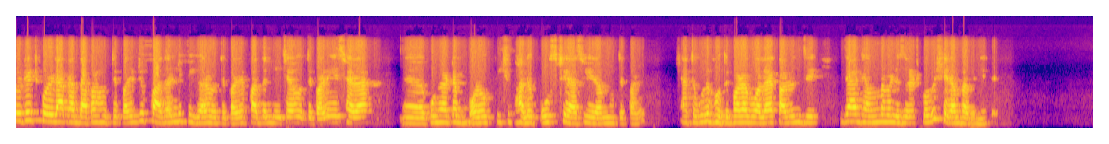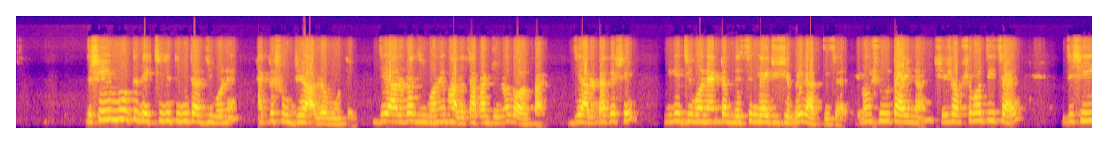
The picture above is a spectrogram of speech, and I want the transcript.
প্রোটেক্ট করে রাখার ব্যাপার হতে পারে, একটু ফাদারলি ফিগার হতে পারে ফাদার নেচার হতে পারে। এছাড়া কোনো একটা বড় কিছু ভালো পোস্টে আছে, এরম হতে পারে। এতগুলো হতে পারা বলার কারণ যে, যার যেমন ভাবে রেজাল্ট করবে সেরকম ভাবে নেবে সেই মুহূর্তে দেখছি যে তুমি তার জীবনে একটা সূর্যের আলোর মতো যে আলোটা জীবনে ভালো থাকার জন্য দরকার। যে আলোটাকে সে নিজের জীবনে একটা ব্লেসিং লাইট হিসেবে রাখতে চায়। এবং শুধু তাই নয়, সে সবসময়তেই চায় যে সেই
